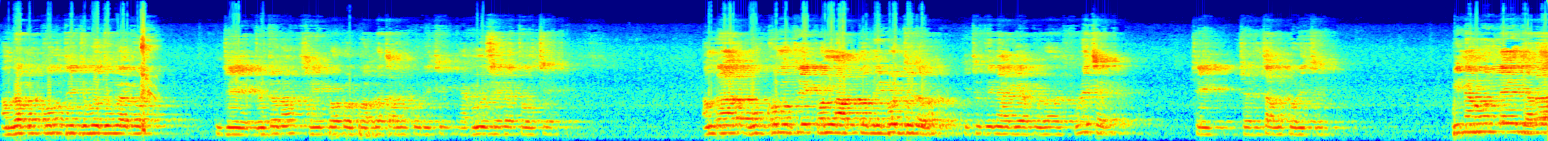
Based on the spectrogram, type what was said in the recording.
আমরা মুখ্যমন্ত্রী যুব যুবায়ক যে যোজনা, সেই প্রকল্প আমরা চালু করেছি। এখনও সেটা চলছে। আমরা মুখ্যমন্ত্রী কন্যা আত্মনির্ভর যোজনা, কিছুদিন আগে আপনারা শুনেছেন, সেই সেটা চালু করেছি। বিনামূল্যে যারা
